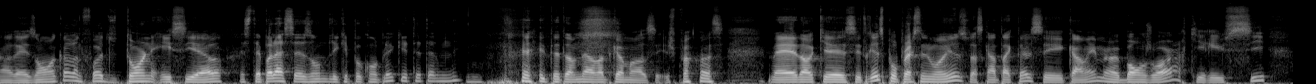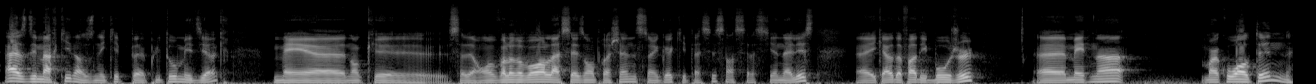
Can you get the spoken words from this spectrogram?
en raison, encore une fois, du torn ACL. C'était pas la saison de l'équipe au complet qui était terminée? Il était terminé avant de commencer, je pense. Mais donc, euh, c'est triste pour Preston Williams parce qu'en tant que tel, c'est quand même un bon joueur qui réussit à se démarquer dans une équipe euh, plutôt médiocre. Mais euh, donc, euh, ça- on va le revoir la saison prochaine. C'est un gars qui est assez sensationnaliste. Il est capable de faire des beaux jeux. Maintenant, Mark Walton,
